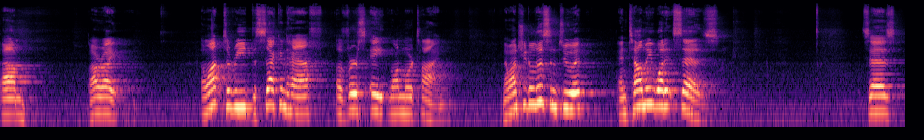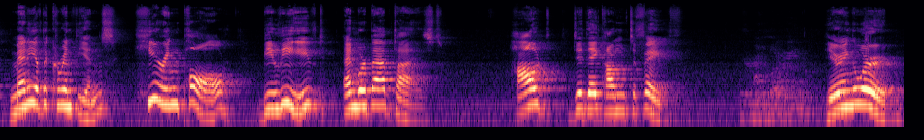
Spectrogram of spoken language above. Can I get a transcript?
Um, all right. I want to read the second half of verse 8 one more time. And I want you to listen to it and tell me what it says. It says, Many of the Corinthians, hearing Paul, believed and were baptized. How did they come to faith? Hearing the word.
